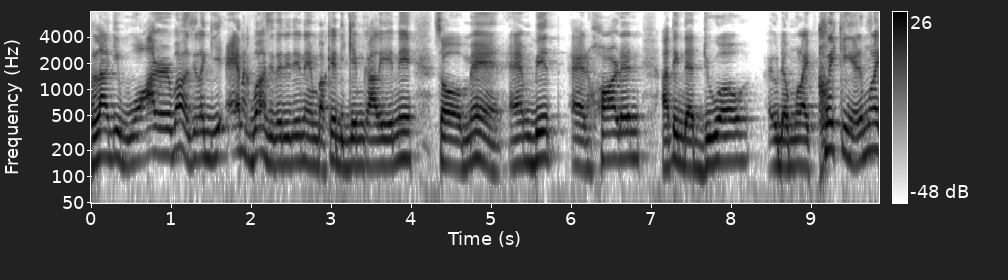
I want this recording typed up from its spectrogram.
lagi water banget sih, lagi enak banget sih tadi dia nembaknya di game kali ini. So man, Embiid and Harden, I think that duo udah mulai clicking ya, udah mulai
